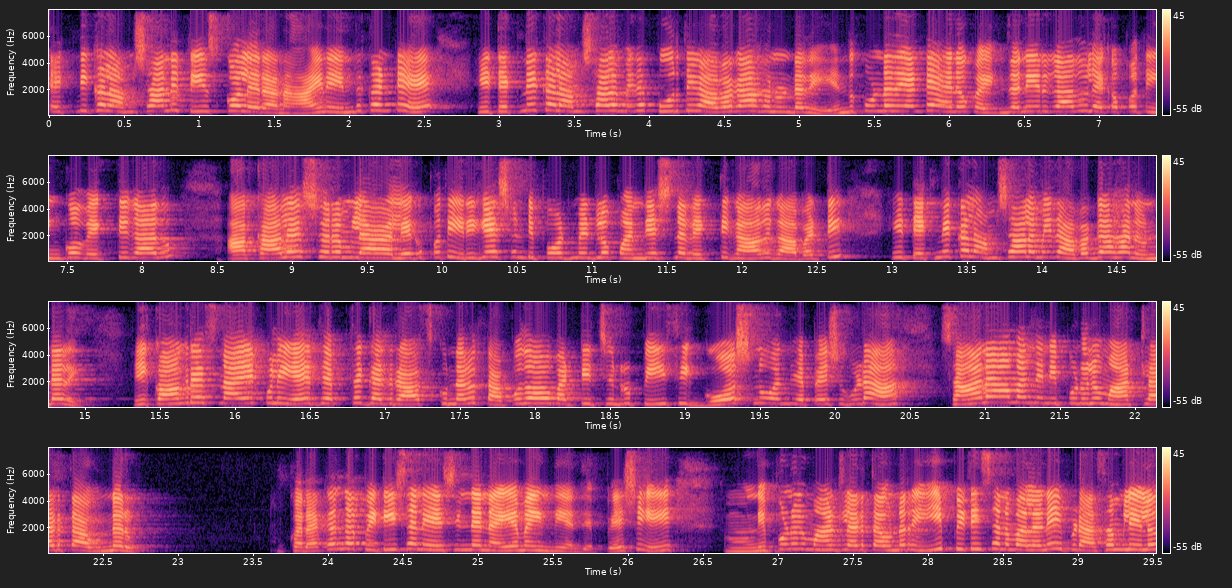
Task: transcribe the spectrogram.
టెక్నికల్ అంశాన్ని తీసుకోలేరని ఆయన? ఎందుకంటే ఈ టెక్నికల్ అంశాల మీద పూర్తిగా అవగాహన ఉండదు. ఎందుకు ఉండదు అంటే ఆయన ఒక ఇంజనీర్ కాదు లేకపోతే ఇంకో వ్యక్తి కాదు. ఆ కాళేశ్వరం లేకపోతే ఇరిగేషన్ డిపార్ట్మెంట్లో పనిచేసిన వ్యక్తి కాదు కాబట్టి ఈ టెక్నికల్ అంశాల మీద అవగాహన ఉండదు. ఈ కాంగ్రెస్ నాయకులు ఏది చెప్తే గది రాసుకున్నారు తప్పుదోవ పట్టించిండ్రు పీసీ ఘోష్ను అని చెప్పేసి కూడా చాలా మంది నిపుణులు మాట్లాడుతూ ఉన్నారు. ఒక రకంగా పిటిషన్ వేసిందే నయమైంది అని చెప్పేసి నిపుణులు మాట్లాడుతూ ఉన్నారు. ఈ పిటిషన్ వల్లనే ఇప్పుడు అసెంబ్లీలో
